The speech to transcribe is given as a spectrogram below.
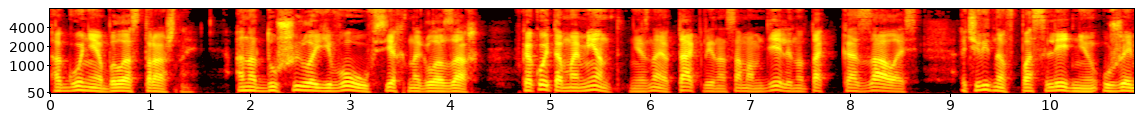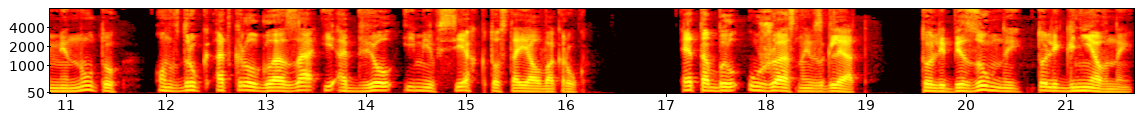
Агония была страшной. Она душила его у всех на глазах. В какой-то момент, не знаю так ли на самом деле, но так казалось, очевидно в последнюю уже минуту, он вдруг открыл глаза и обвел ими всех, кто стоял вокруг. Это был ужасный взгляд. То ли безумный, то ли гневный.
